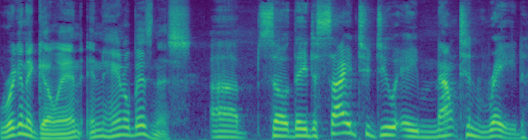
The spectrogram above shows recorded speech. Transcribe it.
We're going to go in and handle business. So they decide to do a mountain raid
